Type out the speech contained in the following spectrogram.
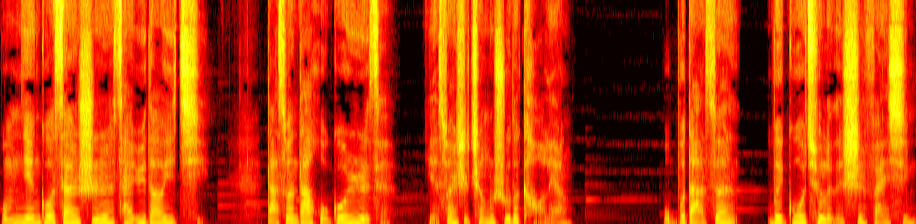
我们年过三十才遇到一起。打算搭伙过日子，也算是成熟的考量。我不打算为过去了的事烦心。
